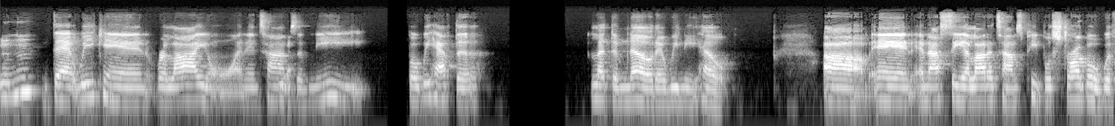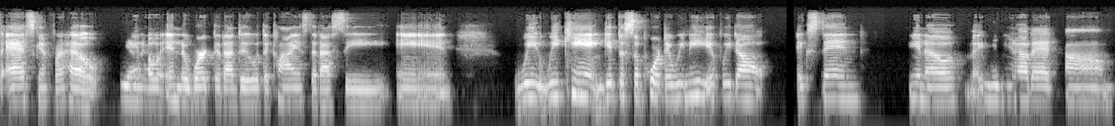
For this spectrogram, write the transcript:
mm-hmm. that we can rely on in times yeah. of need, but we have to let them know that we need help. Um, and and I see a lot of times people struggle with asking for help. Yeah. You know, in the work that I do with the clients that I see, and we we can't get the support that we need if we don't extend, you know, like, you know that um,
